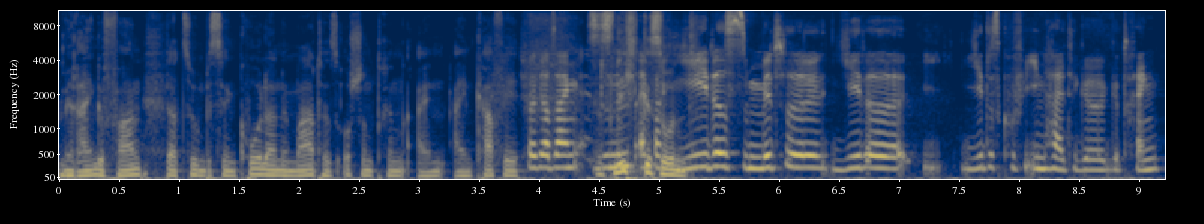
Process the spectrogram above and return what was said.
mir reingefahren. Dazu ein bisschen Cola, eine Mate ist auch schon drin, ein, ein Kaffee. Ich wollte gerade sagen, es du nimmst einfach gesund. jedes Mittel, jede, jedes koffeinhaltige Getränk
